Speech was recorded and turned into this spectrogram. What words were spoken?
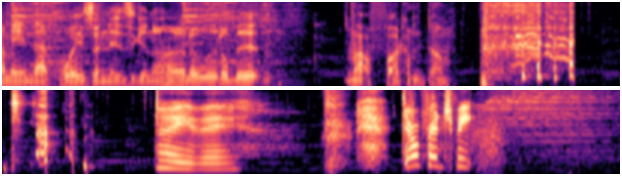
I mean, that poison is gonna hurt a little bit. Oh fuck, I'm dumb. Hey, vey. Don't French me.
